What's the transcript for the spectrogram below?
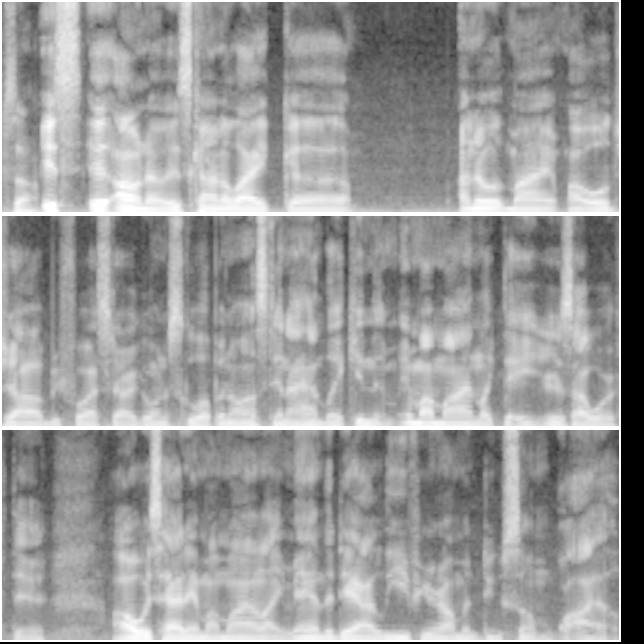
So It's it, I don't know. It's kind of like uh, I know with my my old job before I started going to school up in Austin, I had like in the, in my mind like the eight years I worked there, I always had in my mind like, man, the day I leave here, I'm gonna do something wild.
